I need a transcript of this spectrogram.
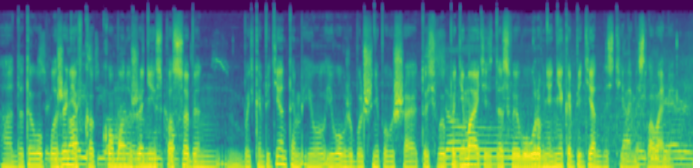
а до того положения, в каком он уже не способен быть компетентным, и его уже больше не повышают. То есть вы поднимаетесь до своего уровня некомпетентности, иными словами.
